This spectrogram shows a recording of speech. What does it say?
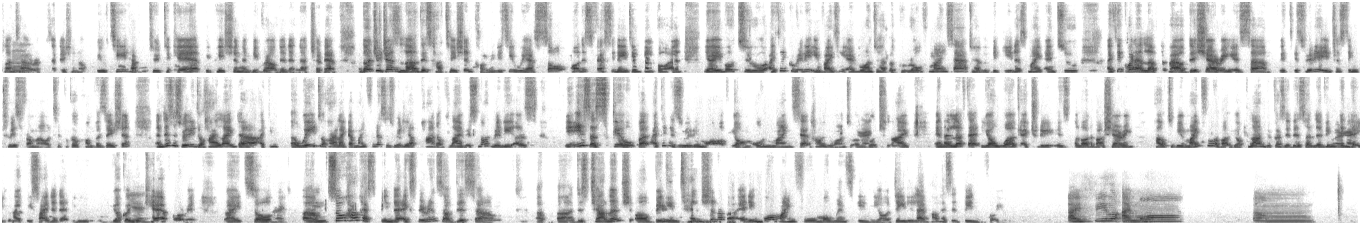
plants mm. are a representation of beauty. Have to take care, be patient, and be grounded and nurture them. Don't you just love this HeARTation community? We have so all these fascinating people, and you're able to, I think, really inviting everyone to have a growth mindset, to have a beginner's mind, and to, I think, what yeah. I loved about this sharing is um, it, it's really an interesting twist from our typical conversation, and this is really to highlight the, I think, a way to highlight that mindfulness is really a part of life. It's not really as it is a skill, but I think it's really mm. more of your own mindset, how you want to approach life. And I love that your work actually is a lot about sharing how to be mindful about your plant because it is a living thing that you have decided that you you're going yes. to care for it, right? So, right. um, so how has been the experience of this um, uh, uh, this challenge of being intentional about adding more mindful moments in your daily life? How has it been for you? I feel I'm more um,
